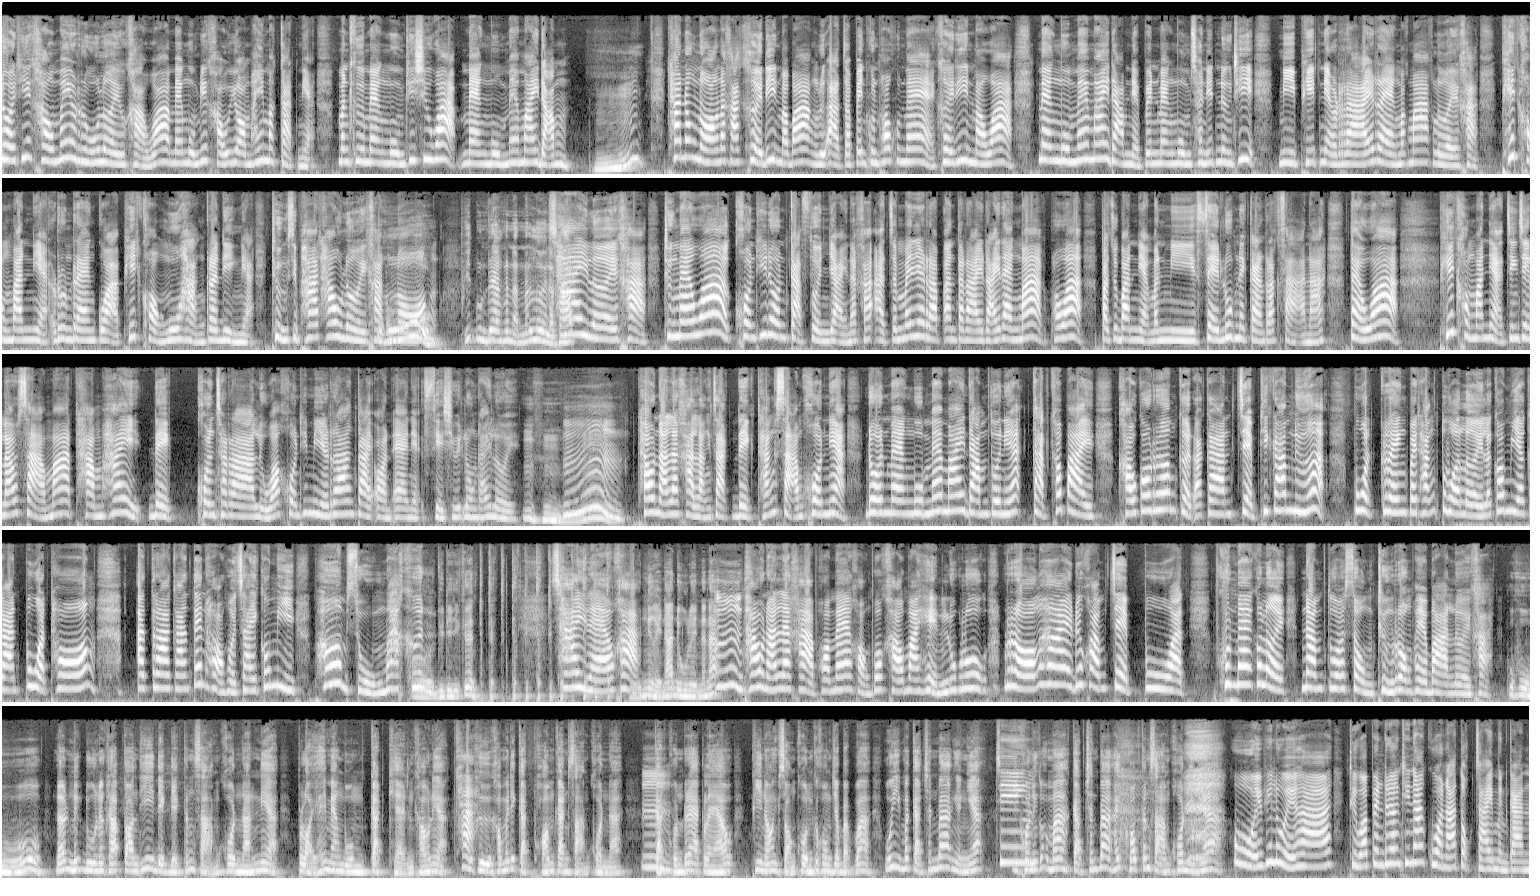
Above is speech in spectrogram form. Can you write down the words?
โดยที่เขาไม่รู้เลยค่ะ ว่าแมงมุมที่เขายอมให้มากัดเนี่ย มันคือแมงมุมที่ชื่อว่าแมงมุมแม่ไม้ดำ ถ้าน้องๆนะคะ เคยได้ยินมาบ้าง หรืออาจจะเป็นคุณพ่อคุณแม่ เคยได้ยินมาว่า แมงมุมแม่ไม้ดำเนี่ยเป็นแมงมุมชนิดหนึ่งที่มีพิษเนี่ยร้ายแรงมากๆเลยค่ะ พิษของมันเนี่ยรุนแรงกว่าพิษของงูหางกระดิ่งเนี่ยถึง 15 เท่าเลยค่ะโอ้โหน้องๆพิษรุนแรงขนาดนั้นเลยเหรอครับใช่เลยค่ะ ถึงแม้ว่าคนที่โดนกัดส่วนใหญ่นะคะ อาจจะไม่ได้รับอันตรายร้ายแรงมาก เพราะว่าปัจจุบันเนี่ยมันมีเซรุ่มในการรักษานะ แต่ว่า พิษของมันเนี่ยจริง ๆ แล้วสามารถทำให้เด็กคนชราหรือว่าคนที่มีร่างกายอ่อนแอเนี่ยเสียชีวิตลงได้เลยอื้อหืออืมเท่านั้นแหละค่ะหลังจากเด็กทั้ง 3 คนเนี่ยโดนแมงมุมแม่ไม้ดำตัวเนี้ยกัดเข้าไป เขาก็เริ่มเกิดอาการเจ็บที่กล้ามเนื้อ ปวดเกรงไปทั้งตัวเลย แล้วก็มีอาการปวดท้อง อัตราการเต้นของหัวใจก็มีเพิ่มสูงมากขึ้นโอ้อยู่ดีๆก็เล่นตึกตึกตึกตึกตึกตึกตึก ใช่แล้วค่ะโอ้เหนื่อยน่าดูเลยนะนะอืมเท่านั้นแหละค่ะพอแม่ของพวกเขามาเห็นลูกๆ ร้องไห้ด้วยความเจ็บปวด คุณแม่ก็เลยนำตัวส่งถึงโรงพยาบาลเลยค่ะโอ้โหแล้วนึกดูนะครับ ตอนที่เด็กๆทั้ง 3 คนนั้นเนี่ย ปล่อยให้แมงมุมกัดแขนเขาเนี่ยค่ะก็คือเขาไม่ได้กัดพร้อมกัน 3 คนนะอืม กัดคนแรกแล้ว พี่น้องอีกสองคนก็คงจะแบบว่า อุ้ยมากัดฉันบ้างอย่างเงี้ยจริงอีกคนนึงก็มากัดฉันบ้างให้ครบทั้ง 3 คนอย่างเงี้ยโอ้ยพี่หลุยคะถือว่าเป็นเรื่องที่น่ากลัวนะตกใจเหมือนกัน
